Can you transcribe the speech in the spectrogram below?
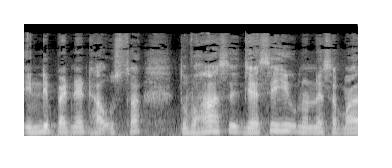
इंडिपेंडेंट हाउस था तो वहाँ से जैसे ही उन्होंने सामान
